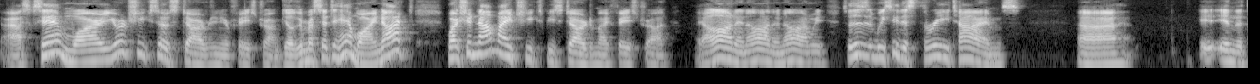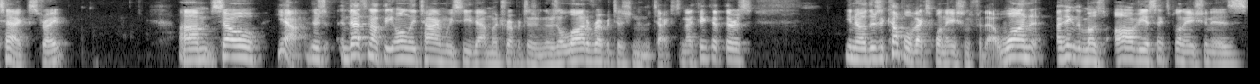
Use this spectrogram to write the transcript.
asks him, Why are your cheeks so starved and your face drawn? Gilgamesh said to him, Why not? Why should not my cheeks be starved and my face drawn? On and on and on. We so this is we see this three times uh, in the text, right? Um, so yeah, there's and that's not the only time we see that much repetition. There's a lot of repetition in the text, and I think that there's you know, there's a couple of explanations for that. One, I think the most obvious explanation is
